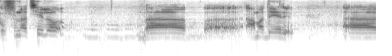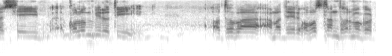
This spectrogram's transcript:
ঘোষণা ছিল আমাদের সেই কলম বিরতি অথবা আমাদের অবস্থান ধর্মঘট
